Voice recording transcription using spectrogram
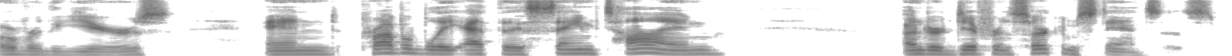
over the years, and probably at the same time under different circumstances.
